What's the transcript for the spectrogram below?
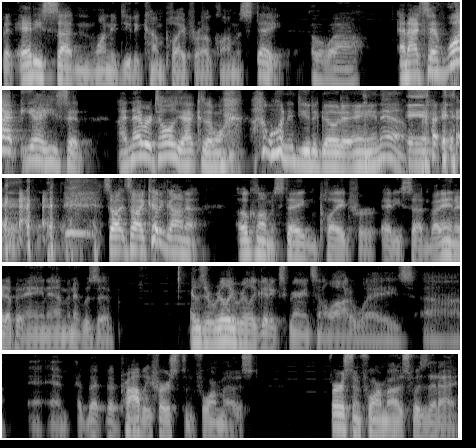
but Eddie Sutton wanted you to come play for Oklahoma State." Oh wow! And I said, "What?" Yeah, he said, "I never told you that because I, want, I wanted you to go to A and M." so so I could have gone to Oklahoma State and played for Eddie Sutton, but I ended up at A and M, and it was a it was a really really good experience in a lot of ways. Uh, and but but probably first and foremost, first and foremost was that I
